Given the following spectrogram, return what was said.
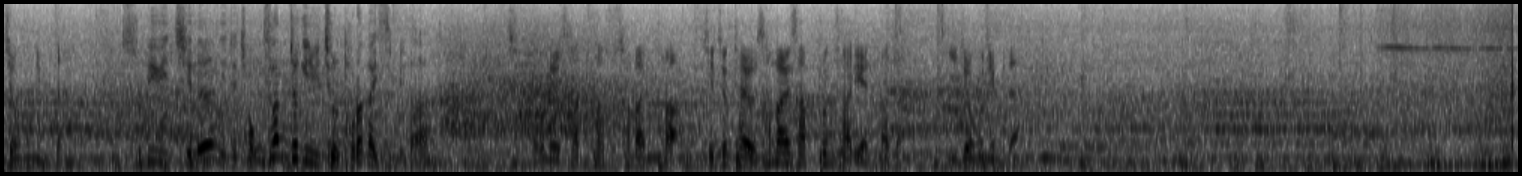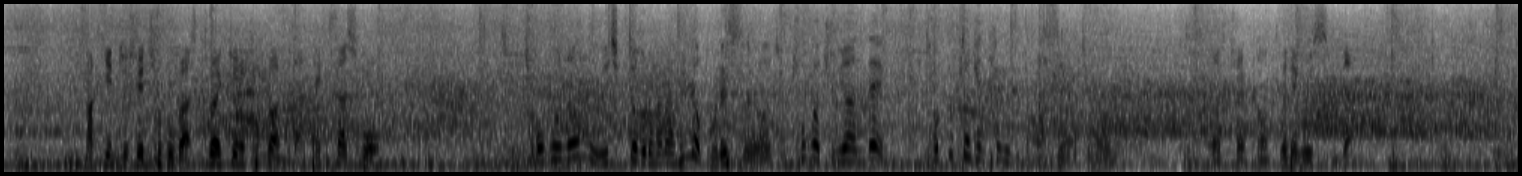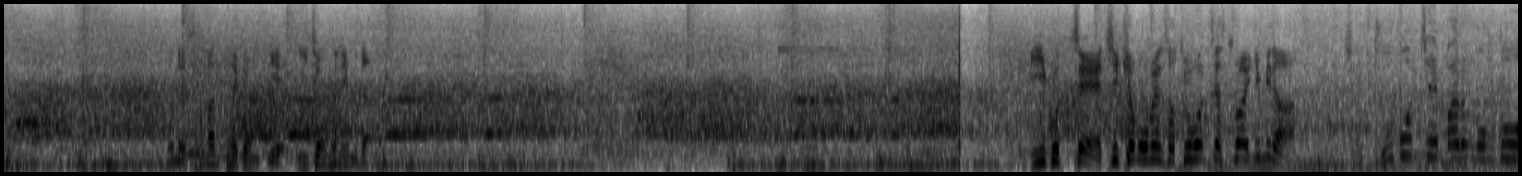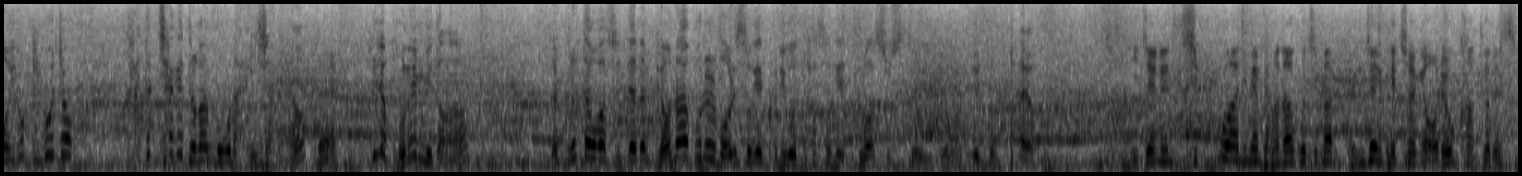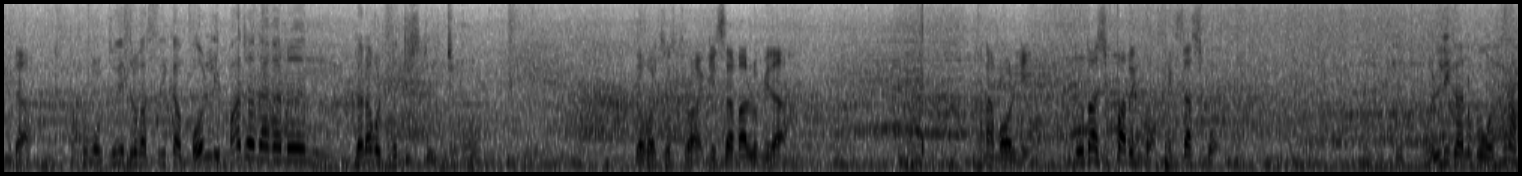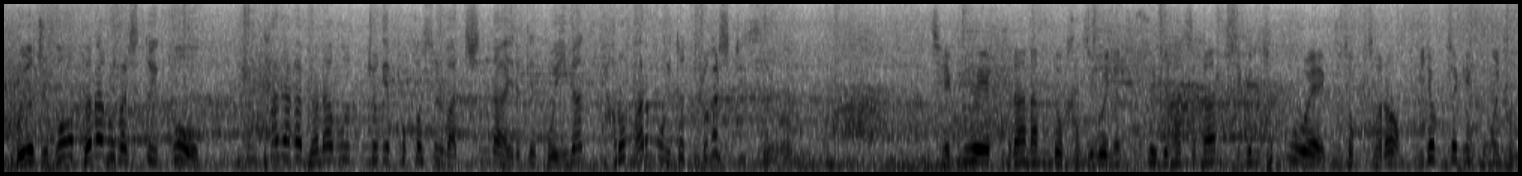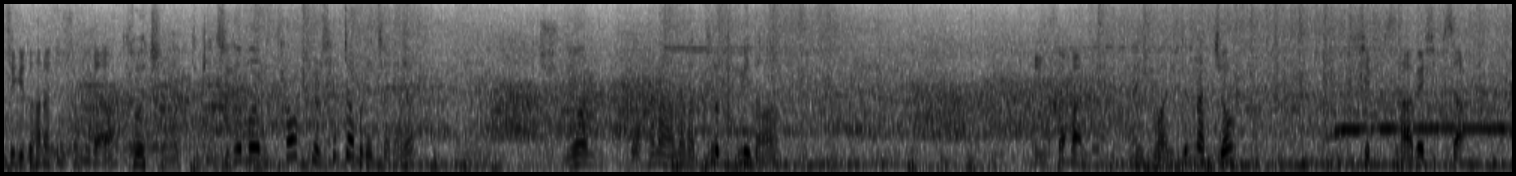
이정훈입니다. 수비 위치는 이제 정상적인 위치로 돌아가 있습니다. 자, 오늘 4타수 3안타 시즌 타율 3할 4푼 4리의 타자 이정훈입니다. 바뀐 투수의 초구가 스트라이크 존을 통과합니다. 145. 지금 초구는 의식적으로 하나 흘려 보냈어요. 지금 초구가 중요한데 적극적인 타격이 나왔어야죠. 원스트라이크 카운트가 되고 있습니다. 오늘 3안타 경기에 이정훈입니다. 이구째 지켜보면서 두 번째 스트라이크입니다. 자, 두 번째 빠른 공도 이거 비교적 가득 차게 들어간 공은 아니잖아요. 네. 흘려 보냅니다. 네, 그렇다고 봤을 때는 변화구를 머릿속에 그리고 타석에 들어왔을 수도 있고 확률이 높아요. 자, 이제는 직구 아니면 변화구지만 굉장히 대처하기 어려운 카운트가 됐습니다. 구공 두개 들어갔으니까 멀리 빠져나가는 변화구를 던질 수도 있죠. 노벌투 스트라이크 1사 말루입니다. 하나 멀리 또다시 빠른 공 145. 멀리 가는 공을 하나 보여주고 변화구를 갈 수도 있고 좀 타자가 변화구 쪽에 포커스를 맞춘다 이렇게 보이면 바로 빠른 공이 또 들어갈 수도 있어요. 제구의 불안함도 가지고 있는 투수이긴 하지만 지금 속구의 구속처럼 위력적인 공을 던지기도 하는 투수입니다. 그렇죠. 특히 지금은 카운트를 선점을 했잖아요. 중요한 공 하나하나가 들어갑니다. 1사 말루 아니, 교환이 끝났죠? 14 대 14.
